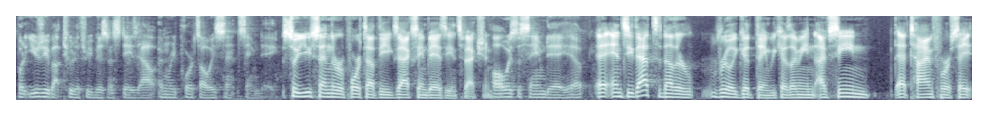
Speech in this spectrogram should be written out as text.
but usually about two to three business days out. And reports always sent same day. So you send the reports out the exact same day as the inspection. Always the same day. Yep. And, and see, that's another really good thing because I mean, I've seen at times where say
